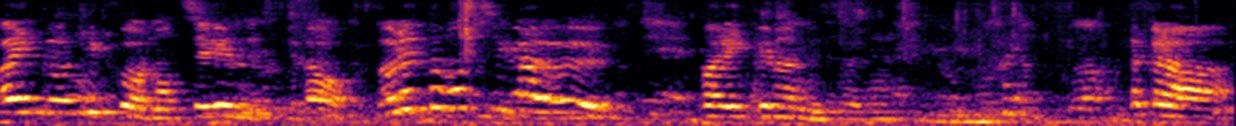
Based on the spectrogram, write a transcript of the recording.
バイクを結構乗ってるんですけどそれとも違うバイクなんですよねだから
